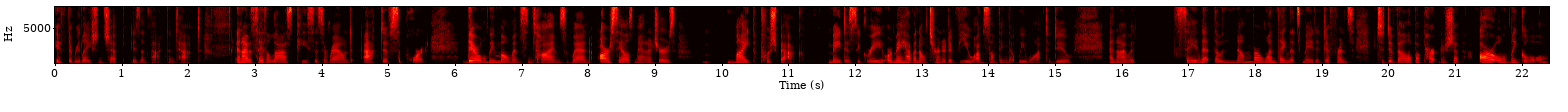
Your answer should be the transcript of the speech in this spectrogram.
if the relationship is in fact intact. And I would say the last piece is around active support. There will be moments and times when our sales managers might push back may disagree or may have an alternative view on something that we want to do. And I would say that the number one thing that's made a difference to develop a partnership, our only goal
